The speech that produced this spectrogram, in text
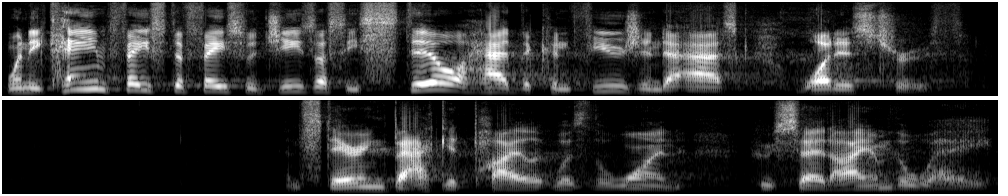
when he came face to face with Jesus, he still had the confusion to ask, What is truth? And staring back at Pilate was the one who said, I am the way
